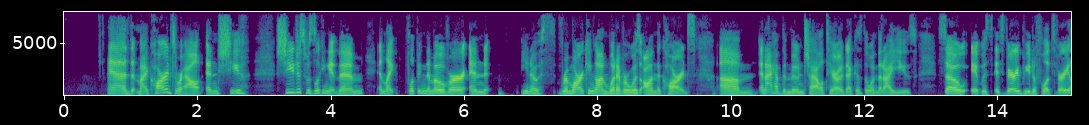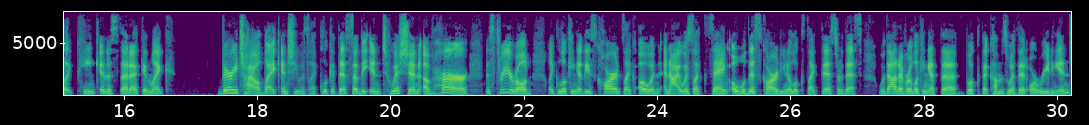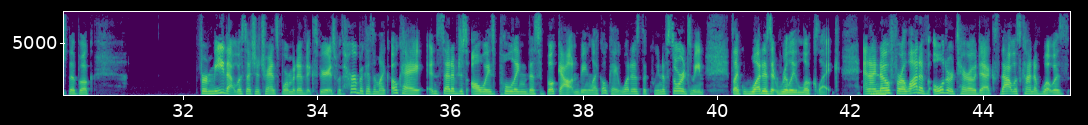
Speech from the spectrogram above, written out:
and my cards were out and she she just was looking at them and like flipping them over and you know remarking on whatever was on the cards. Um and i have the moonchild tarot deck is the one that i use. So it was it's very beautiful. It's very like pink and aesthetic and like very childlike. And she was like look at this. So the intuition of her this three-year-old like looking at these cards like oh and, and i was like saying oh well this card you know looks like this or this without ever looking at the book that comes with it or reading into the book for me that was such a transformative experience with her because i'm like okay instead of just always pulling this book out and being like okay what does the queen of swords mean? It's like what does it really look like? And i mm-hmm. know for a lot of older tarot decks that was kind of what was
